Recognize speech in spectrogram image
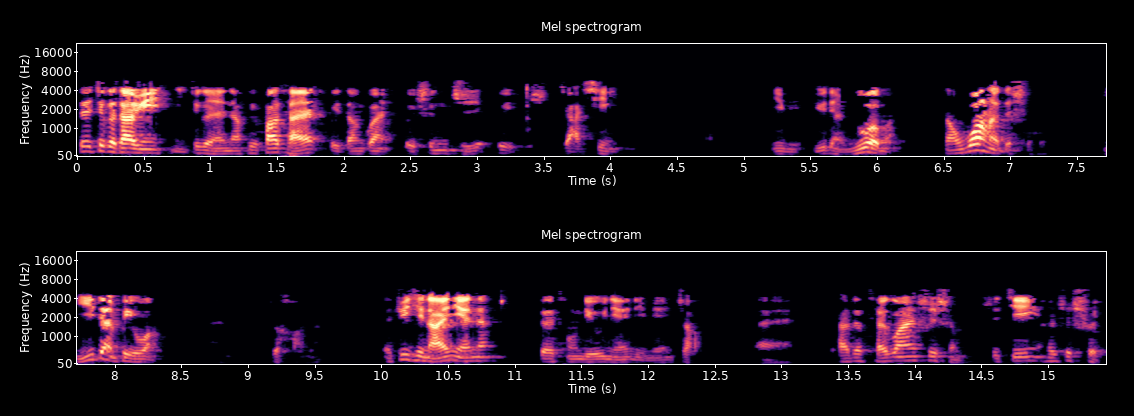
在这个大运，你这个人呢会发财，会当官，会升职，会加薪。因为有点弱嘛，当旺了的时候，一旦被旺就好了。那具体哪一年呢？再从流年里面找，哎，他的财官是什么？是金还是水？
